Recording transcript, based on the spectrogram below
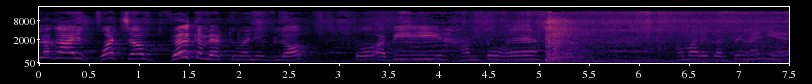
Hello guys what's up welcome back to my new blog तो अभी हम तो है, हमारे घर पे नहीं है,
